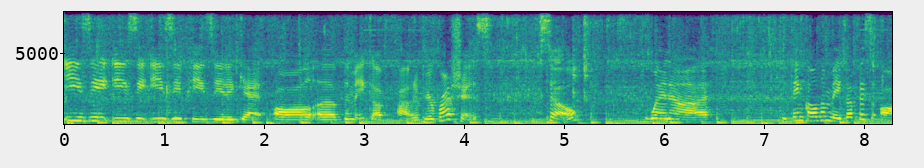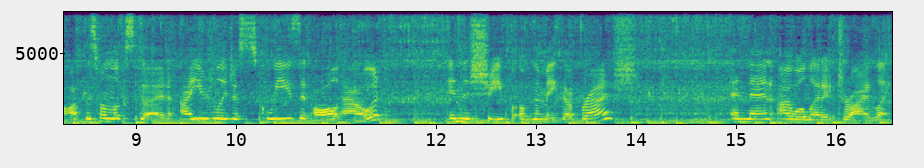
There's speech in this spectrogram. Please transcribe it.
Easy, easy, easy peasy to get all of the makeup out of your brushes. So when uh, you think all the makeup is off, this one looks good, I usually just squeeze it all out in the shape of the makeup brush. And then I will let it dry like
